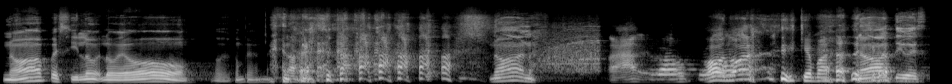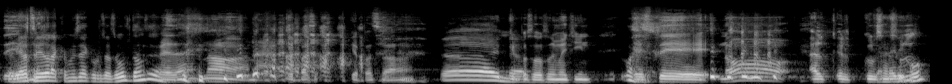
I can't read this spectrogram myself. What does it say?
No, pues sí, lo, lo veo. Lo veo campeón. no, no. Ah, no, no, qué mal. No, ¿Te este. hubieras traído la camisa de Cruz Azul entonces? ¿Verdad? No, no. ¿Qué pasó? ¿Qué pasó? Ay, no. ¿Qué pasó? Soy machín. Este, no, al- el Cruz ¿Ya me Azul. dijo?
